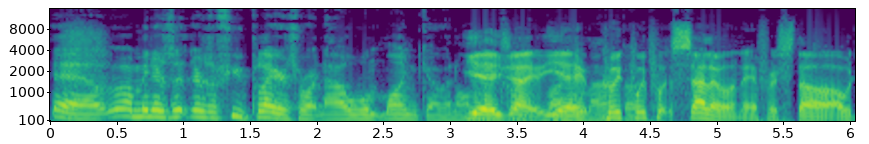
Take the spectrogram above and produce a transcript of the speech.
yeah. well, I mean, there's a, there's a few players right now. I wouldn't mind going on. Yeah, exactly. kind of Yeah, man, can we, but- can we put Salah on there for a start? I would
